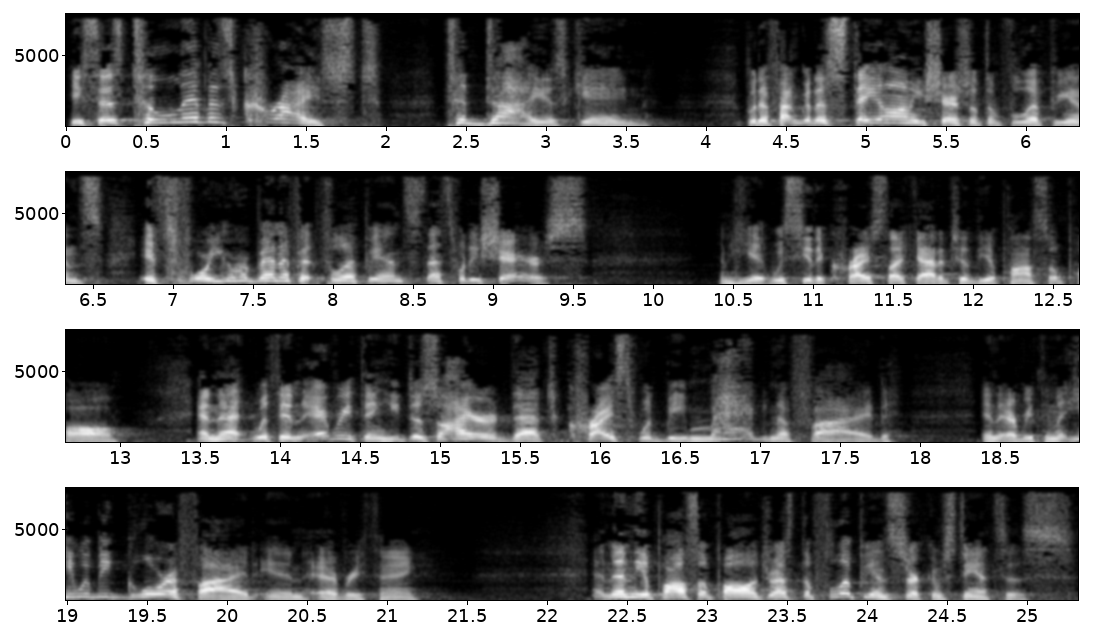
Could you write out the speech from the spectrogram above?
He says, to live is Christ, to die is gain. But if I'm going to stay on, he shares with the Philippians, it's for your benefit, Philippians. That's what he shares. And he, we see the Christ-like attitude of the apostle Paul and that within everything he desired that Christ would be magnified in everything, that he would be glorified in everything. And then the apostle Paul addressed the Philippian circumstances.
